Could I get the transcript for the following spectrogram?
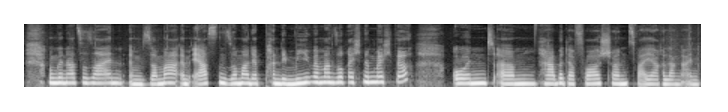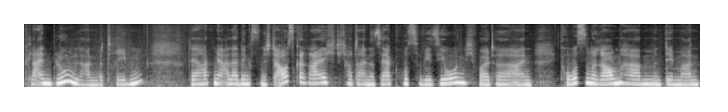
um genau zu sein, im Sommer, im ersten Sommer der Pandemie, wenn man so rechnen möchte. Und ähm, habe davor schon zwei Jahre lang einen kleinen Blumenladen betrieben. Der hat mir allerdings nicht ausgereicht. Ich hatte eine sehr große Vision. Ich wollte einen großen Raum haben, in dem man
